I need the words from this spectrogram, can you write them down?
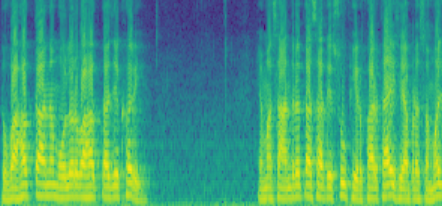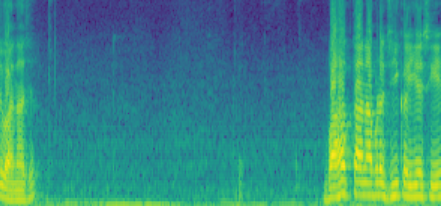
તો વાહકતા અને મોલર વાહકતા જે ખરી, એમાં સાંદ્રતા સાથે શું ફેરફાર થાય છે આપણે સમજવાના છે. વાહકતાને આપણે જી કહીએ છીએ.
